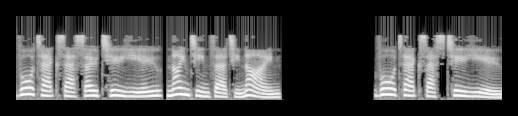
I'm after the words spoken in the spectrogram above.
Vought XSO2U 1939 Vought XS2U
